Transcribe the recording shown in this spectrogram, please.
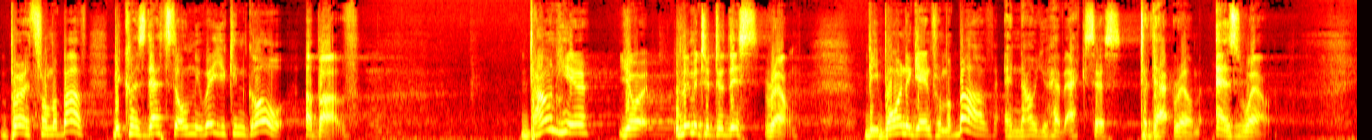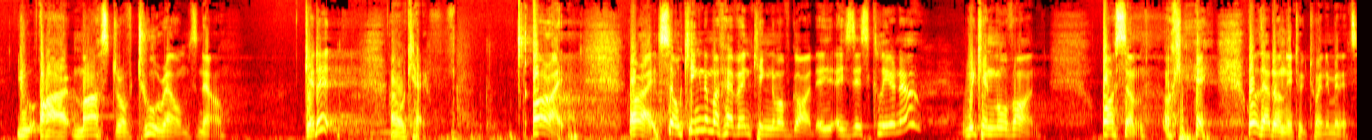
birth from above because that's the only way you can go above. Down here, you're limited to this realm. Be born again from above, and now you have access to that realm as well. You are master of two realms now. Get it? Okay. All right. All right. So, kingdom of heaven, kingdom of God. Is this clear now? We can move on. Awesome. Okay. Well, that only took 20 minutes.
